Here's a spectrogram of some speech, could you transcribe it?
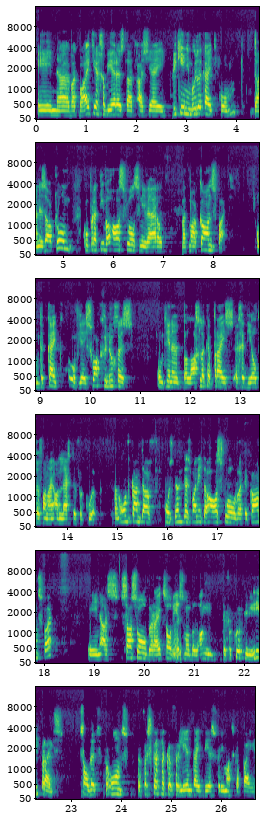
En uh, wat baie keer gebeur is dat as jy bietjie in die moeilikheid kom, dan is daar 'n klomp koöperatiewe aasvoëls in die wêreld wat maar kans vat om te kyk of jy swak genoeg is om teen 'n belaglike prys 'n gedeelte van daai aanleg te verkoop. Van ons kant af, ons dink dis maar net 'n aasvoël wat 'n kans vat. En as Sasol bereid sal wees om 'n belang te verkoop teen hierdie prys, sal dit vir ons 'n verskriklike verleentheid wees vir die maatskappy.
